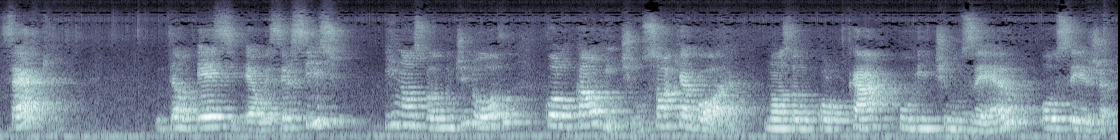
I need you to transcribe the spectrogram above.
Certo? Então, esse é o exercício e nós vamos de novo colocar o ritmo. Só que agora nós vamos colocar o ritmo zero, ou seja,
